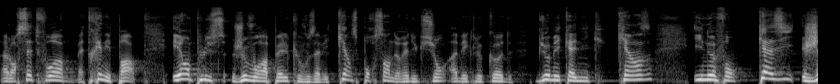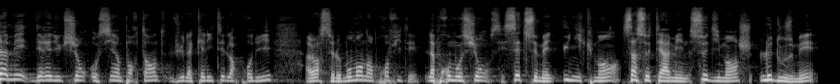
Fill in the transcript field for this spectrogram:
Alors cette fois, bah, traînez pas. Et en plus, je vous rappelle que vous avez 15% de réduction avec le code biomécanique 15. Ils ne font quasi jamais des réductions aussi importantes vu la qualité de leurs produits. Alors c'est le moment d'en profiter. La promotion, c'est cette semaine uniquement. Ça se termine ce dimanche, le 12 mai.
